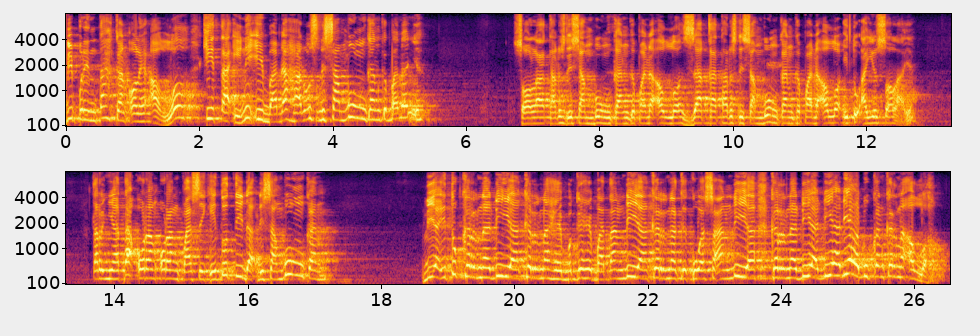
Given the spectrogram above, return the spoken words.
diperintahkan oleh Allah kita ini ibadah harus disambungkan kepadanya. Salat harus disambungkan kepada Allah, zakat harus disambungkan kepada Allah itu ayu salat ya. Ternyata orang-orang fasik itu tidak disambungkan dia itu karena dia, karena kehebatan dia, karena kekuasaan dia, karena dia, dia, dia bukan karena Allah.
